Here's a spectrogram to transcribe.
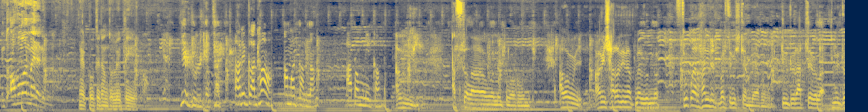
কিন্তু অপমান মাইনে নেব না। এর প্রতিদান তো লইতেই আরে গাধা আমার কাম না। আপামনির কাম। আমি আসসালামু আলাইকুম আপনি আপনি আমি সারাদিন আপনার জন্য সুপার হান্ড্রেড পার্সেন্ট স্ট্যান্ড আপনি কিন্তু রাত্রেবেলা তুমি তো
